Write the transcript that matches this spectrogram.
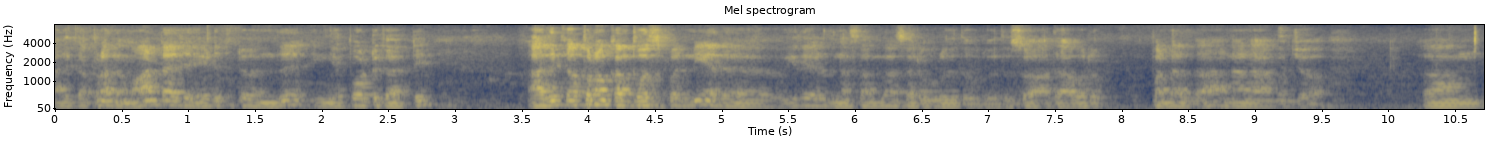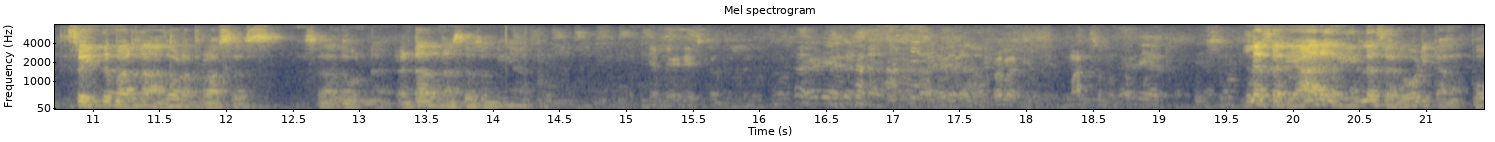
அதுக்கப்புறம் அந்த மாண்டாஜை எடுத்துகிட்டு வந்து இங்கே போட்டு காட்டி அதுக்கப்புறம் கம்போஸ் பண்ணி அதை இது எழுதின சாங் தான் சார் உருகுது உருகுது ஸோ அது அவர் பண்ணது தான். ஆனால் நான் கொஞ்சம் um, ஸோ இந்த மாதிரி தான் அதோட ப்ராசஸ் ஸோ அது ஒன்று ரெண்டாவது நான் சார் சொன்னீங்க? அப்புறம் இல்லை சார் யாரு? இல்லை சார் ஓடிட்டாங்க. போ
